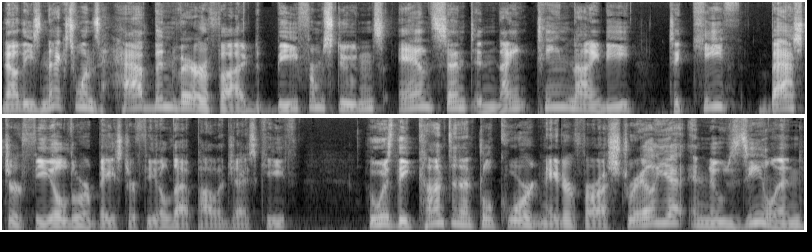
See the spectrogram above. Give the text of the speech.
Now, these next ones have been verified to be from students and sent in 1990 to Keith Basterfield, or Basterfield, I apologize, Keith, who was the continental coordinator for Australia and New Zealand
